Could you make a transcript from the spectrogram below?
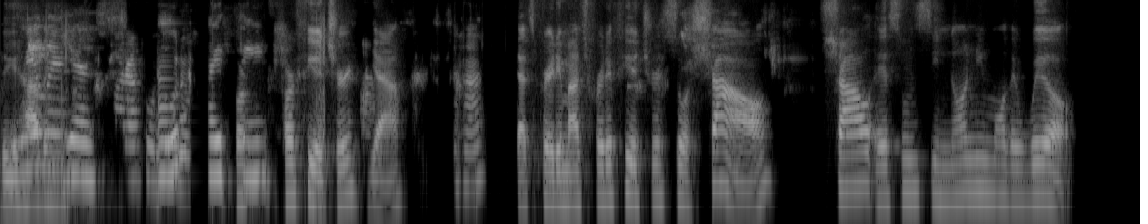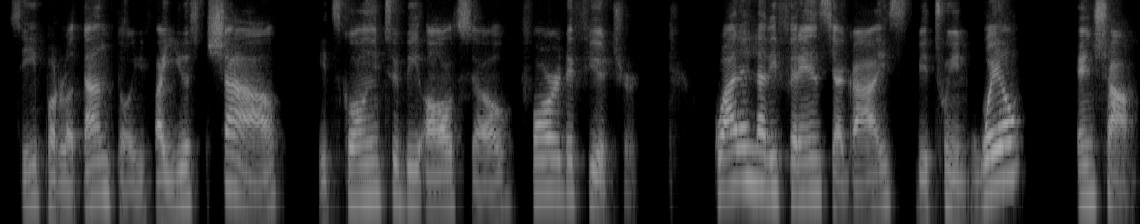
Do you have any? es para futuro. For, for future, yeah. Ajá. That's pretty much for the future. So shall, shall es un sinónimo de will. Sí, por lo tanto, if I use shall, it's going to be also for the future. ¿Cuál es la diferencia, guys, between will and shall?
